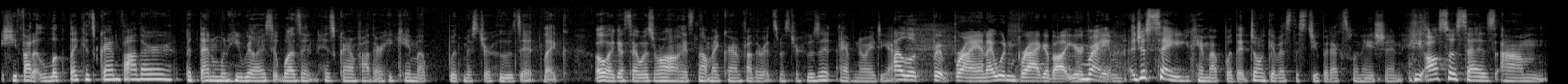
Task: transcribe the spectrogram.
he thought it looked like his grandfather. But then when he realized it wasn't his grandfather, he came up with Mr. Who's It. Like, oh, I guess I was wrong. It's not my grandfather, it's Mr. Who's It. I have no idea. I look, but Brian, I wouldn't brag about your Right. name. Just say you came up with it. Don't give us the stupid explanation. He also says um,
